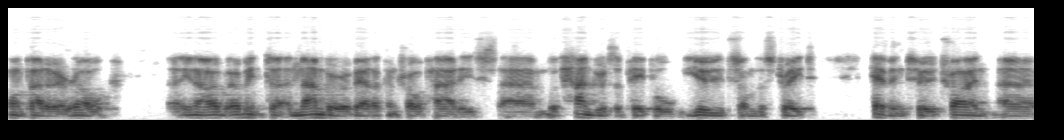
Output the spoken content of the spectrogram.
one part of our role. Uh, you know, I, I, went to a number of out of control parties um, with hundreds of people, youths on the street, having to try and uh,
